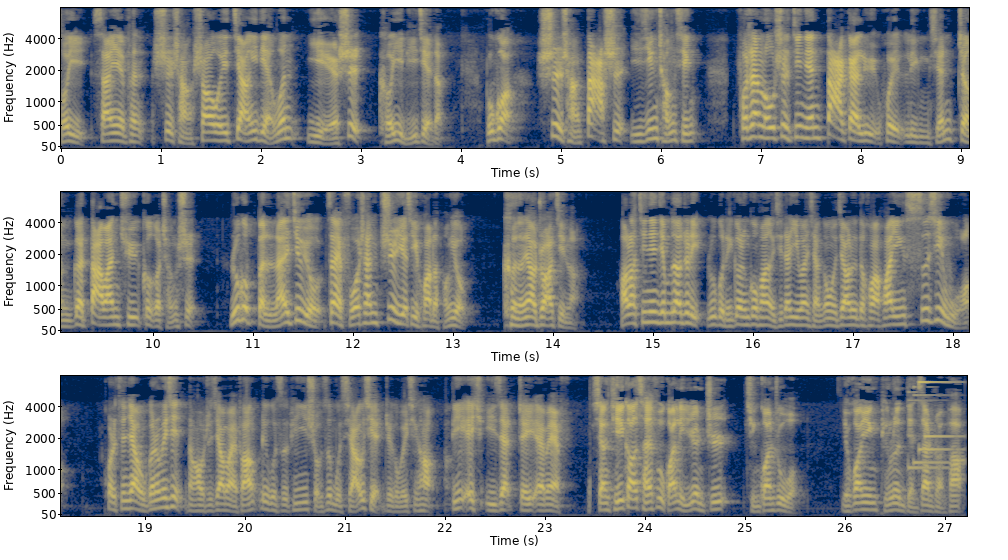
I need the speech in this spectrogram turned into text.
所以三月份市场稍微降一点温也是可以理解的。不过市场大势已经成型，佛山楼市今年大概率会领衔整个大湾区各个城市。如果本来就有在佛山置业计划的朋友，可能要抓紧了。好了，今天节目到这里。如果你个人购房有其他疑问想跟我交流的话，欢迎私信我或者添加我个人微信，账号是加买房六个字拼音首字母小写这个微信号 d h e z j m f。想提高财富管理认知，请关注我。也欢迎评论、点赞、转发。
